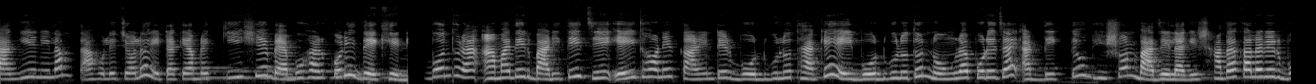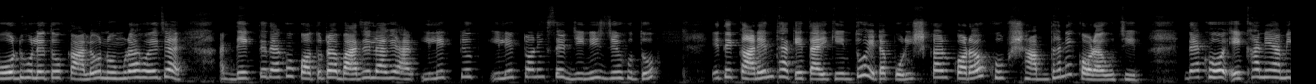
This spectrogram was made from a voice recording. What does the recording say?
লাগিয়ে নিলাম, তাহলে চলো এটাকে আমরা কিসে ব্যবহার করি দেখে বন্ধুরা, আমাদের বাড়িতে যে এই ধরনের কারেন্টের বোর্ডগুলো থাকে, এই বোর্ডগুলো তো নোংরা পড়ে যায় আর দেখতেও ভীষণ বাজে লাগে। সাদা কালারের বোর্ড হলে তো কালো নোংরা হয়ে যায়। আর দেখতে দেখো কতটা বাজে লাগে। আর ইলেকট্রিক, ইলেকট্রনিক্সের জিনিস যেহেতু এতে কারেন্ট থাকে, তাই কিন্তু এটা পরিষ্কার করাও খুব সাবধানে করা উচিত। দেখো, এখানে আমি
